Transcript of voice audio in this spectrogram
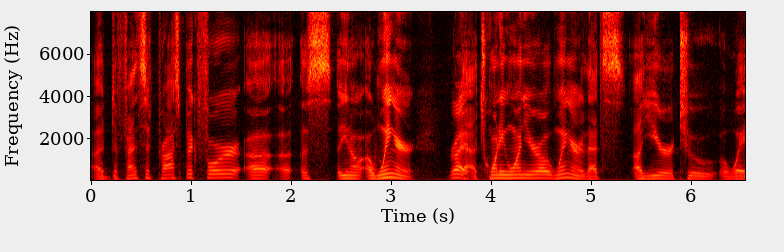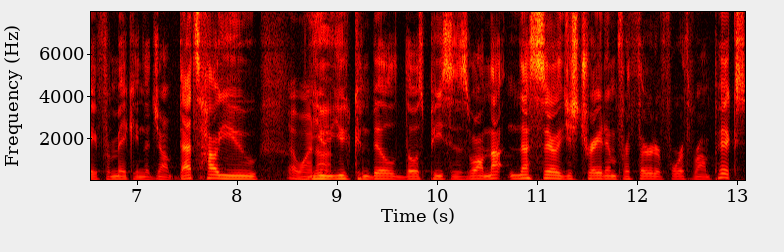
a defensive prospect for a you know, a winger, Right. A 21 year old winger that's a year or two away from making the jump. That's how you Yeah, you, you can build those pieces as well. Not necessarily just trade him for third or fourth round picks.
